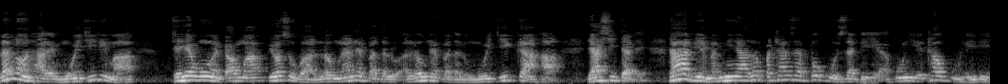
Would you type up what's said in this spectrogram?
လက်လွန်ထားတဲ့ငွေကြီးတွေမှာ ရေရဝဝင်တောင်းမှာပြောဆိုပါလုပ်ငန်းနဲ့ပတ်သက်လို့အလုပ်နဲ့ပတ်သက်လို့ငွေကြီးကံဟာရရှိတတ်တယ်ဒါအပြင်မမြင်ရသောပဋ္ဌာန်းဆက်ပုဂ္ဂိုလ်ဇက်တွေရဲ့အကူအညီအထောက်အကူလေးတွေ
